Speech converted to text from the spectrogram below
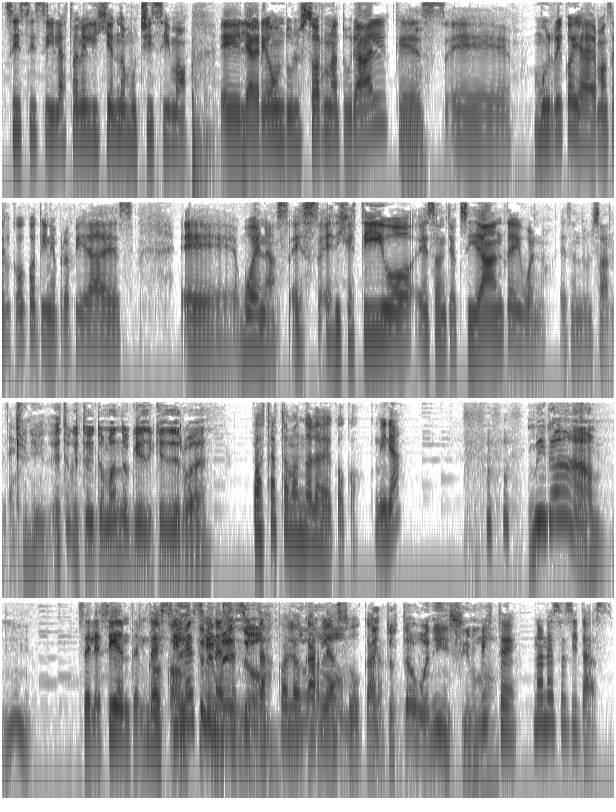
Sí, sí, sí, la están eligiendo muchísimo. Eh, le agrega un dulzor natural que Mm. es eh, muy rico y además el coco tiene propiedades eh, buenas. Es, es digestivo, es antioxidante y bueno, es endulzante. Qué lindo. ¿Esto que estoy tomando, qué, qué hierba es? Vos estás tomando la de coco. Mira, Mirá. mm, se le siente el coco. Decime si necesitas colocarle No, azúcar. Esto está buenísimo. ¿Viste? No necesitas.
